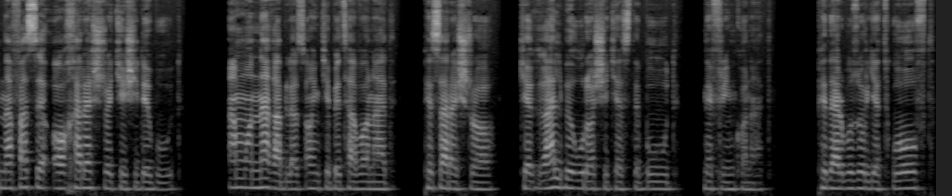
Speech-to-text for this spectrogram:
نفس آخرش را کشیده بود اما نه قبل از آنکه بتواند پسرش را که قلب او را شکسته بود نفرین کند پدر بزرگت گفت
